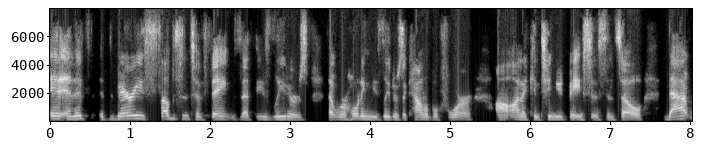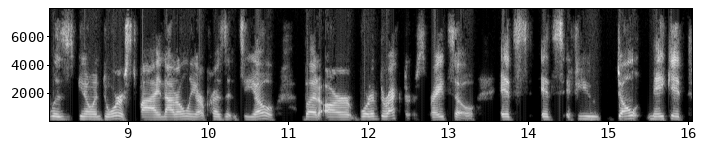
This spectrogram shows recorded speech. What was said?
it, and it's it's very substantive things that these leaders that we're holding these leaders accountable for uh, on a continued basis. And so that was you know endorsed by not only our president and CEO but our board of directors, right? So it's it's if you don't make it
